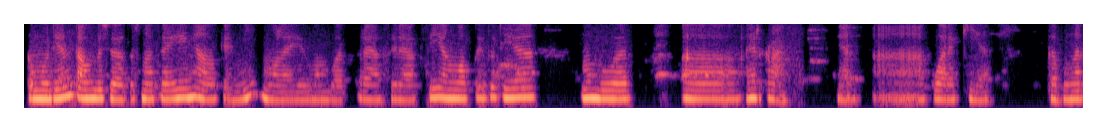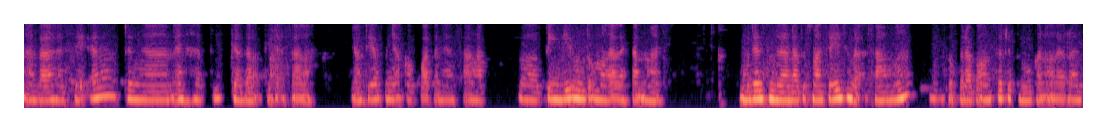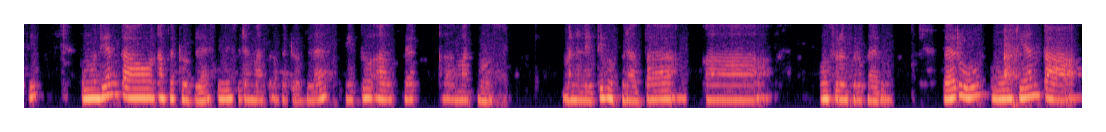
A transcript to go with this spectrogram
Kemudian tahun 700 Masehi ini alkemi mulai membuat reaksi-reaksi yang waktu itu dia membuat uh, air keras, ya, uh, aqua regia, gabungan antara HCl dengan NH3 kalau tidak salah. Yang dia punya kekuatan yang sangat uh, tinggi untuk melelehkan emas. Kemudian 900 Masehi juga sama, beberapa unsur ditemukan oleh Razi Kemudian tahun abad 12, ini sudah masuk abad 12, itu Albert uh, Magnus meneliti beberapa uh, unsur-unsur baru. Baru kemudian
